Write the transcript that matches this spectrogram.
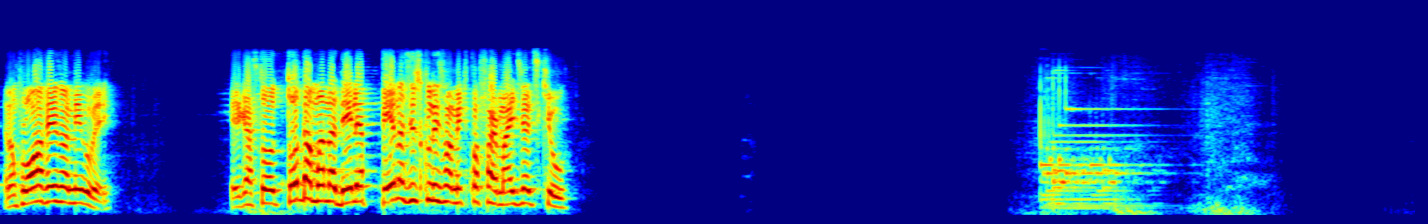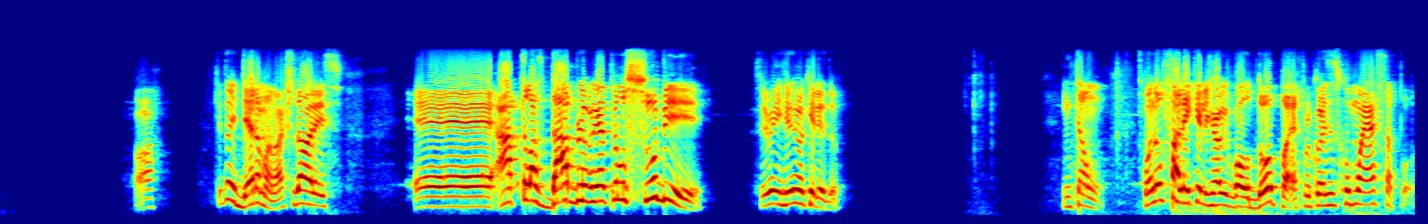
ele não pulou uma vez no amigo, velho. Ele gastou toda a mana dele apenas exclusivamente para farmar e desviar de skill. Ó. Que doideira, mano. Acho da hora isso. É... Atlas W, obrigado pelo sub. Seja bem-vindo, meu querido. Então, quando eu falei que ele joga igual o Dopa, é por coisas como essa, pô.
